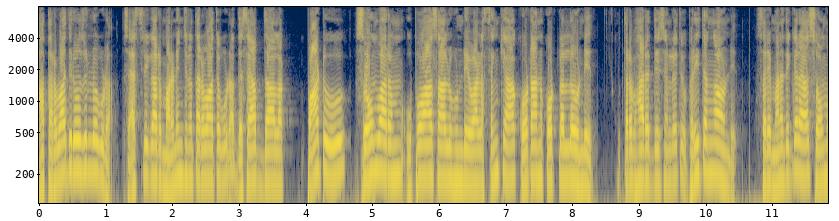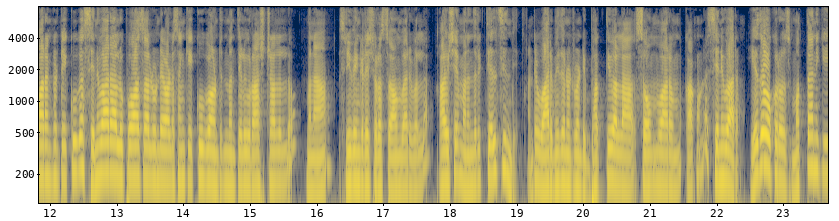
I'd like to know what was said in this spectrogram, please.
ఆ తర్వాతి రోజుల్లో కూడా శాస్త్రి గారు మరణించిన తర్వాత కూడా దశాబ్దాల పాటు సోమవారం ఉపవాసాలు ఉండే వాళ్ళ సంఖ్య కోటాను కోట్లల్లో ఉండేది. ఉత్తర భారతదేశంలో అయితే విపరీతంగా ఉండేది. సరే మన దగ్గర సోమవారం కంటే ఎక్కువగా శనివారాలు ఉపవాసాలు ఉండే వాళ్ళ సంఖ్య ఎక్కువగా ఉంటుంది మన తెలుగు రాష్ట్రాలలో మన శ్రీ వెంకటేశ్వర స్వామి వారి వల్ల ఆ విషయం మనందరికి తెలిసిందే. అంటే వారి మీద ఉన్నటువంటి భక్తి వల్ల సోమవారం కాకుండా శనివారం. ఏదో ఒక రోజు మొత్తానికి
